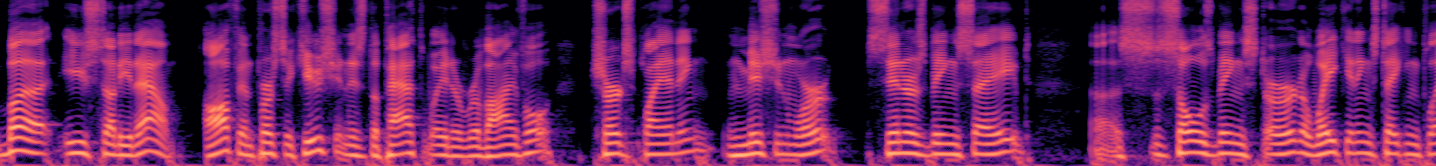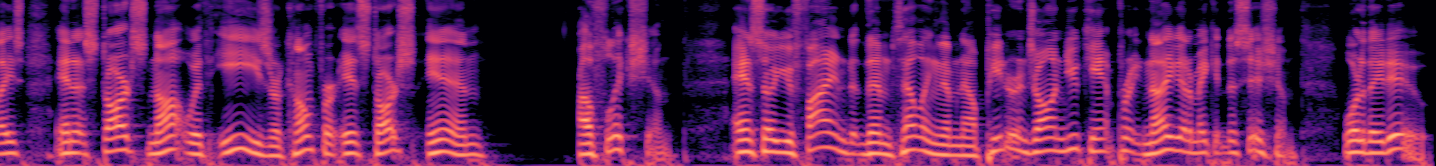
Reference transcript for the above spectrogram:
But you study it out. Often persecution is the pathway to revival, church planting, mission work, sinners being saved, uh, souls being stirred, awakenings taking place. And it starts not with ease or comfort, it starts in affliction. And so you find them telling them, now, Peter and John, you can't preach. Now you got to make a decision. What do they do?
